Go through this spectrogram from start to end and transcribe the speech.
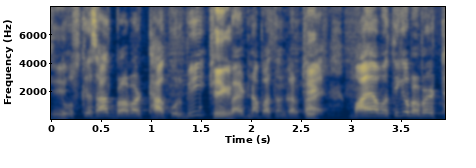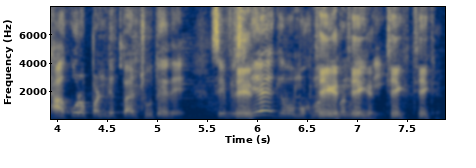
तो उसके साथ बड़ा बड़ा ठाकुर भी बैठना पसंद करता है। मायावती के बड़े बड़े ठाकुर और पंडित पैर छूते थे। सिर्फ़ इसलिए कि वो मुख्यमंत्री बन गई थी। ठीक ठीक है।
